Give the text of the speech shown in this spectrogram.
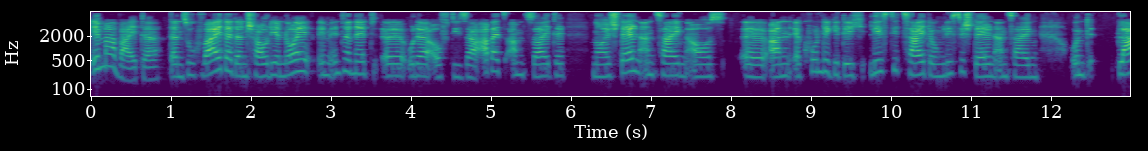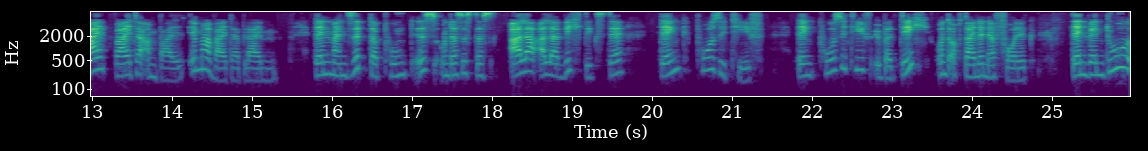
Immer weiter, dann such weiter, dann schau dir neu im Internet äh, oder auf dieser Arbeitsamtsseite neue Stellenanzeigen aus, äh, an, erkundige dich, lies die Zeitung, lies die Stellenanzeigen und bleib weiter am Ball, immer weiter bleiben. Denn mein siebter Punkt ist, und das ist das aller, allerwichtigste, denk positiv. Denk positiv über dich und auch deinen Erfolg. Denn wenn du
